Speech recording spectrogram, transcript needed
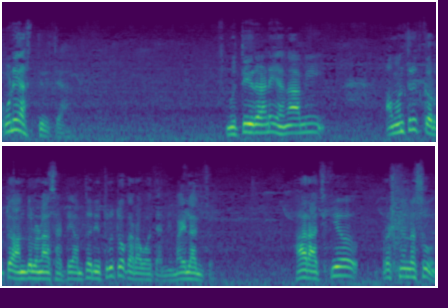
कोणी असतील त्या? स्मृती इराणी यांना आम्ही आमंत्रित करतोय आंदोलनासाठी. आमचं नेतृत्व करावं त्यांनी महिलांचं. हा राजकीय प्रश्न नसून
